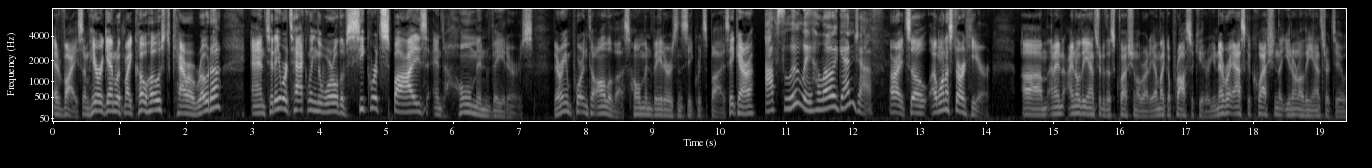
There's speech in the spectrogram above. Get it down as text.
advice. I'm here again with my co host, Kara Rhoda, and today we're tackling the world of secret spies and home invaders. Very important to all of us, home invaders and secret spies. Hey, Kara. Absolutely. Hello again, Jeff. All right, so I want to start here. Um, and I, I, know the answer to this question already. I'm like a prosecutor. You never ask a question that you don't know the answer to.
